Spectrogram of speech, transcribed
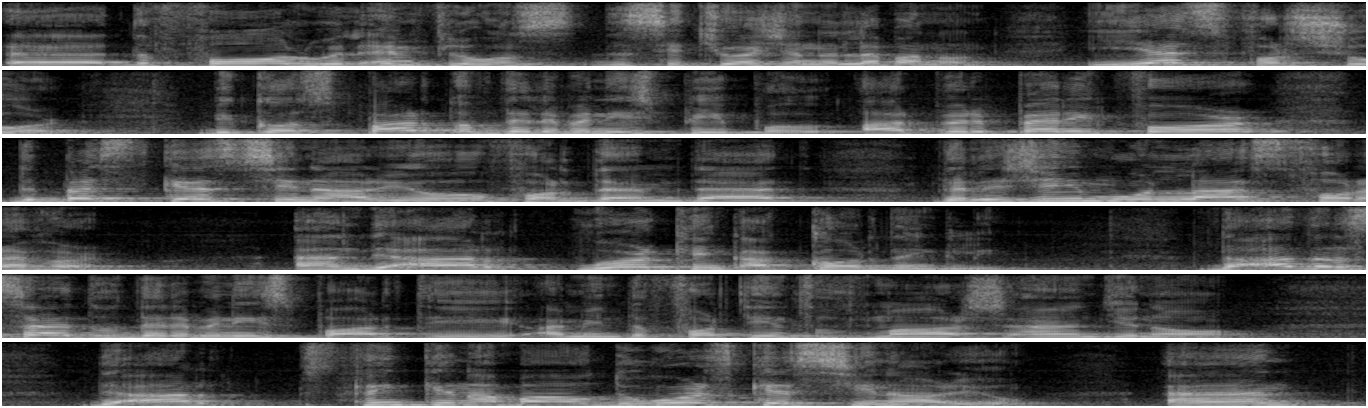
uh, the fall will influence the situation in Lebanon? Yes, for sure. Because part of the Lebanese people are preparing for the best case scenario for them that the regime will last forever. And they are working accordingly. The other side of the Lebanese party, I mean the 14th of March, and you know, they are thinking about the worst case scenario. And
